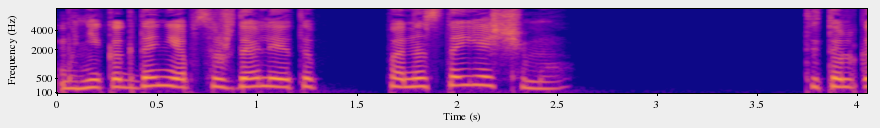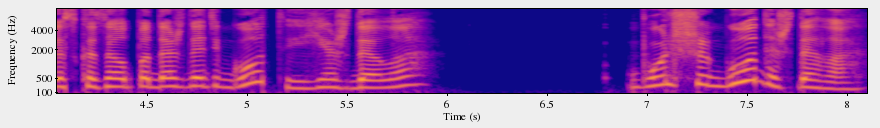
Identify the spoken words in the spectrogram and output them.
Мы никогда не обсуждали это по-настоящему. Ты только сказал подождать год, и я ждала. Больше года ждала.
